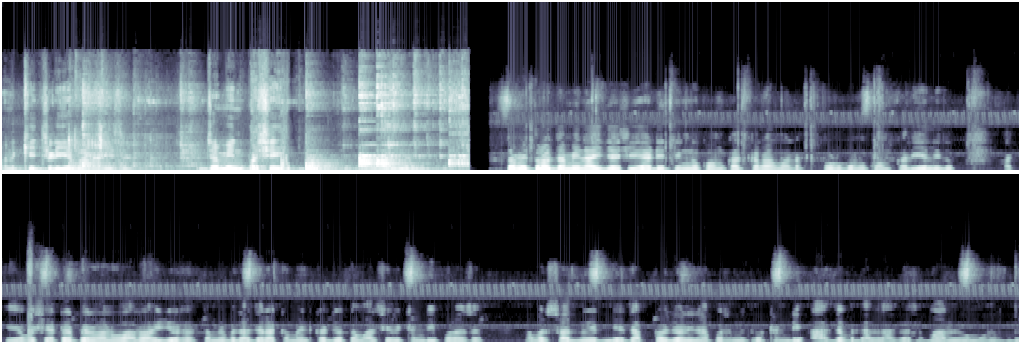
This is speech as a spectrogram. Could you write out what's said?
અને ખીચડી એ બનાવી છે. જમીન પછી તો મિત્રો, જમીન આવી જાય છીએ એડિટિંગનું કામકાજ કરવા માટે. થોડું ઘણું કામ કરીએ લીધું. બાકી હવે શેટર પહેરવાનો વારો આવી ગયો છે. તમે બધા જરા કમેન્ટ કરજો. તમારે સેવી ઠંડી પડે છે. આ વરસાદનું એક બે ઝાપટો જો ને, એના પછી મિત્રો ઠંડી આજે વધારે લાગે છે. મારું એવું માનવું છે.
